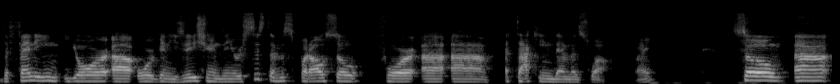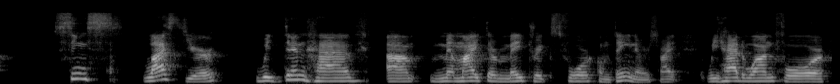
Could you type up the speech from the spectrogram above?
defending your uh, organizations and your systems, but also for uh, uh attacking them as well, right? So uh, since last year, we didn't have um, MITRE matrix for containers, right? We had one for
